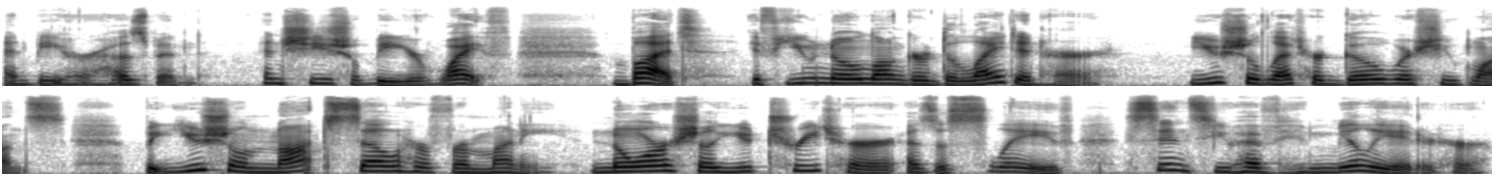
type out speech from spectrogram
and be her husband, and she shall be your wife. But if you no longer delight in her, you shall let her go where she wants, but you shall not sell her for money, nor shall you treat her as a slave, since you have humiliated her.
